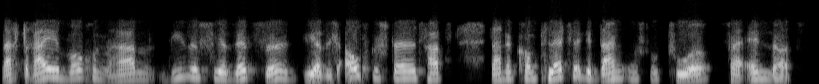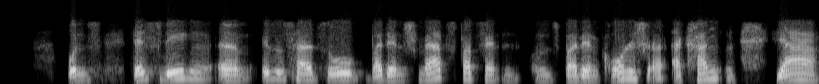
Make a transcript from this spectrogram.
Nach drei Wochen haben diese vier Sätze, die er sich aufgestellt hat, seine komplette Gedankenstruktur verändert. Und deswegen ähm, ist es halt so, bei den Schmerzpatienten und bei den chronisch Erkrankten, ja,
